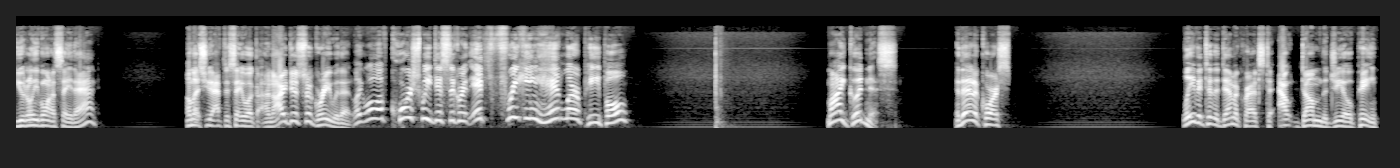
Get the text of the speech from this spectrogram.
You don't even want to say that? Unless you have to say, look, and I disagree with that. Like, well, of course we disagree. It's freaking Hitler, people. My goodness. And then, of course, leave it to the Democrats to outdumb the GOP.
